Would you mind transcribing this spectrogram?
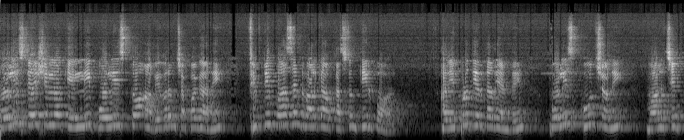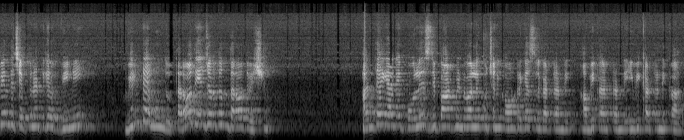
పోలీస్ స్టేషన్లోకి వెళ్ళి పోలీస్తో ఆ వివరం చెప్పగానే ఫిఫ్టీ పర్సెంట్ వాళ్ళకి ఆ కష్టం తీరిపోవాలి. అది ఎప్పుడు తీరుతుంది అంటే పోలీస్ కూర్చొని వాళ్ళు చెప్పింది చెప్పినట్టుగా విని వింటే ముందు తర్వాత ఏం జరుగుతుంది తర్వాత విషయం. అంతేగాని పోలీస్ డిపార్ట్మెంట్ వాళ్ళే కూర్చొని కౌంటర్ కేసులు కట్టండి అవి కట్టండి ఇవి కట్టండి కాదు.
